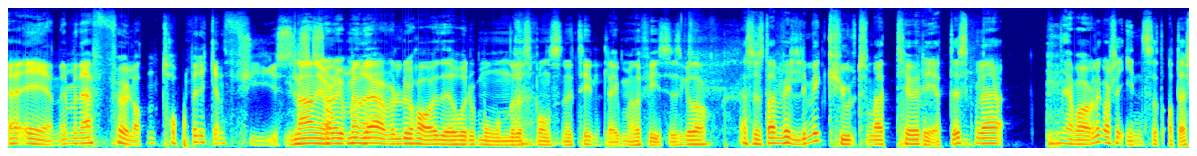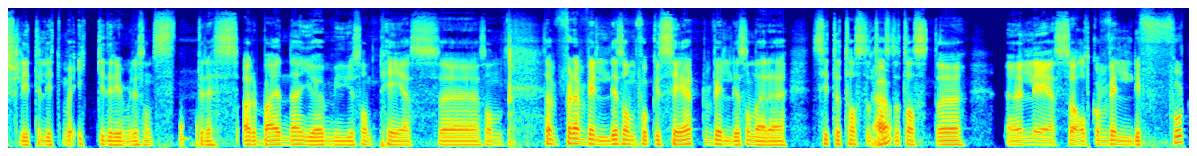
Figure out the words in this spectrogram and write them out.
Jeg er enig, men jeg føler at den topper ikke en fysisk Nei, sånn, men det eh, er vel du har jo det hormonresponsen i tillegg med det fysiske, da. Jeg syns det er veldig mye kult som er teoretisk, men jeg, jeg var vel kanskje innsett at jeg sliter litt med å ikke drive med litt sånn stressarbeid. Jeg gjør mye sånn PC sånn, For det er veldig sånn fokusert. Veldig sånn derre sitte, taste, Ja. taste, taste. eh, lese. Alt går veldig fort.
